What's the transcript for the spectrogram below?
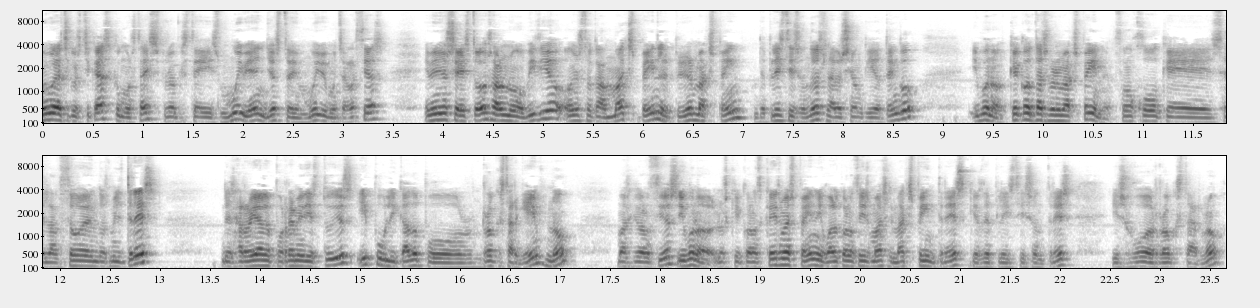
Muy buenas chicos chicas, ¿cómo estáis? Espero que estéis muy bien, yo estoy muy bien, muchas gracias. Bienvenidos a todos a un nuevo vídeo, hoy nos toca Max Payne, el primer Max Payne de PlayStation 2, la versión que yo tengo. Y bueno, ¿qué contar sobre Max Payne? Fue un juego que se lanzó en 2003, desarrollado por Remedy Studios y publicado por Rockstar Games, ¿no? Más que conocidos. Y bueno, los que conozcáis Max Payne, igual conocéis más el Max Payne 3, que es de PlayStation 3, y es un juego de Rockstar, ¿no?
